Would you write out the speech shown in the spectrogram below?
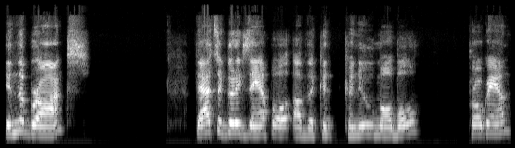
In the Bronx, that's a good example of the canoe mobile program.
